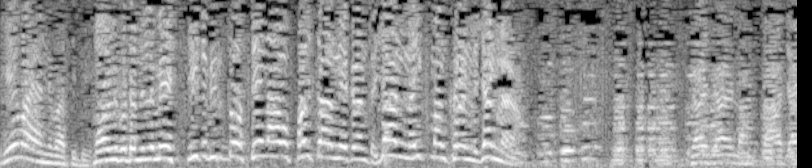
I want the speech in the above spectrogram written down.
හේවා යන්නේවා තිබේ. මොල්ලිගොඩ නිලමේ ඊට විරුද්ධව සේනාව පරිචාරණය කරන්නට යන්න ඉක්මන් කරන්න යන්න ජය ජය ලංකා ජය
